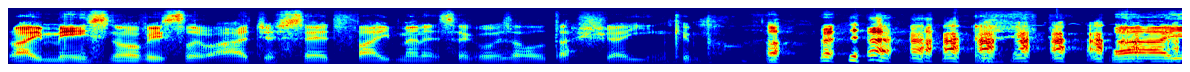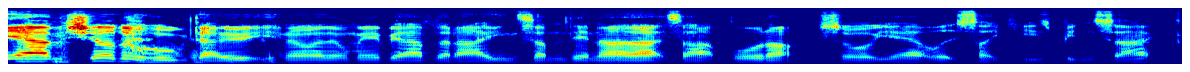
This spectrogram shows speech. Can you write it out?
Ryan Mason, obviously, what I just said five minutes ago is a load of shite and can. uh, yeah, I'm sure they'll hold out. You know, they'll maybe have their eye on somebody. Now that's that blown up. So yeah, it looks like he's been sacked.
